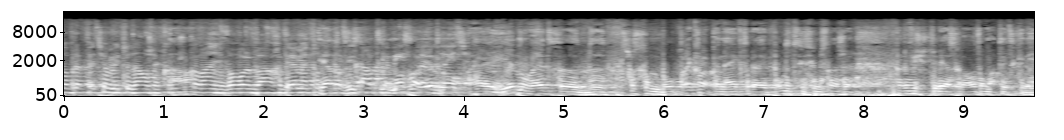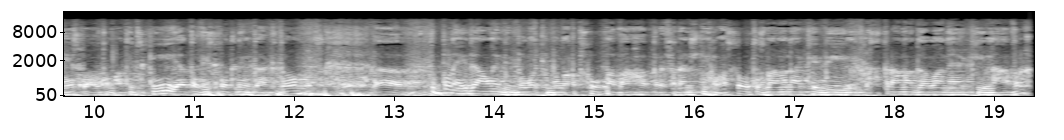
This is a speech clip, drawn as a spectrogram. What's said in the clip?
dobre, Peťo mi tu dal, že kružkovanie vo voľbách, vieme to ja to vysvetlím, možno jednu, hej, jednu vec, čo som bol prekvapený, ktoré aj politici si myslel, že prví štyria sú automaticky, nie sú automaticky. Ja to vysvetlím takto. Uh, úplne ideálne by bolo, keby bola absolútna váha preferenčných hlasov, to znamená, keby strana dala nejaký návrh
